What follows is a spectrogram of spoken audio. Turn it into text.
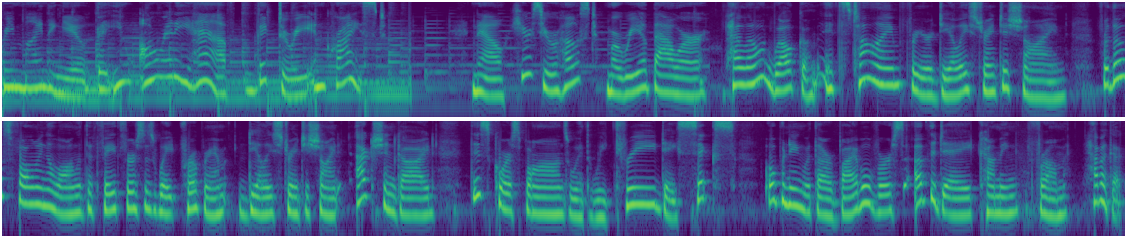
reminding you that you already have victory in Christ. Now, here's your host, Maria Bauer. Hello and welcome. It's time for your Daily Strength to Shine. For those following along with the Faith versus Weight program, Daily Strength to Shine Action Guide, this corresponds with week three, day six, opening with our Bible verse of the day coming from Habakkuk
